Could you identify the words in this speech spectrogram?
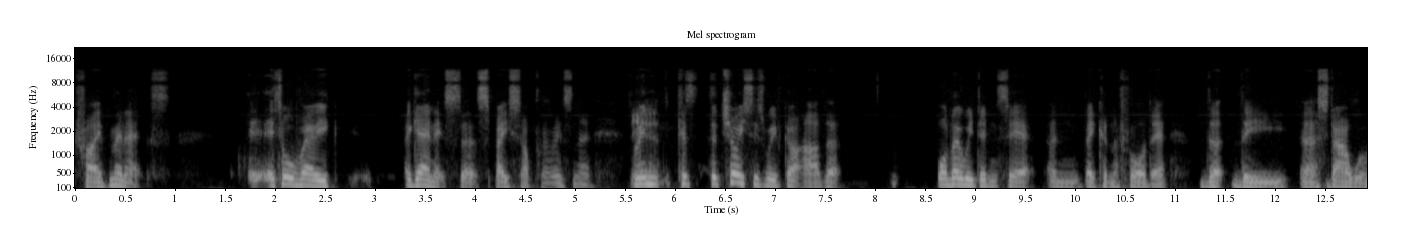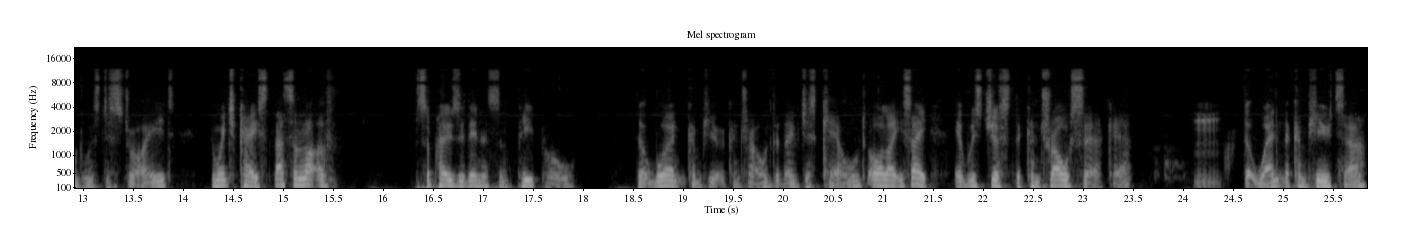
five minutes. It's all very, again, it's a space opera, isn't it? I mean, because the choices we've got are that, although we didn't see it and they couldn't afford it, that the uh, Star World was destroyed. In which case, that's a lot of supposed innocent people that weren't computer controlled that they've just killed, or like you say, it was just the control circuit Hmm. that went, the computer.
